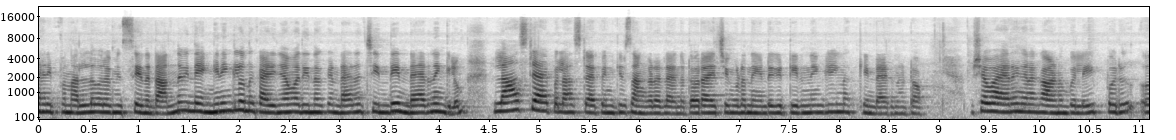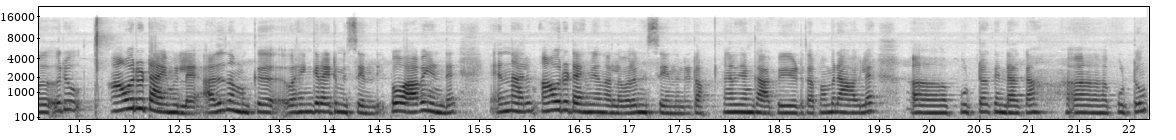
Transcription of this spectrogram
ഞാനിപ്പോൾ നല്ലപോലെ മിസ് ചെയ്യുന്നുണ്ട്. അന്ന് പിന്നെ എങ്ങനെയെങ്കിലും ഒന്ന് കഴിഞ്ഞാൽ മതി എന്നൊക്കെ ഉണ്ടായിരുന്ന ചിന്ത ഉണ്ടായിരുന്നെങ്കിലും ലാസ്റ്റ് ആയപ്പോൾ ലാസ്റ്റ് ആയപ്പോൾ എനിക്കൊരു സങ്കടം ഉണ്ടായിരുന്നു കേട്ടോ ഒരാഴ്ചയും കൂടെ നീണ്ടു കിട്ടിയിരുന്നെങ്കിൽ എന്നൊക്കെ ഉണ്ടായിരുന്നു കേട്ടോ പക്ഷേ വയറിങ്ങനെ കാണുമ്പോൾ ഇപ്പോൾ ഒരു ഒരു ആ ഒരു ടൈമില്ലേ അത് നമുക്ക് ഭയങ്കരമായിട്ട് മിസ് ചെയ്യുന്നുണ്ട്. ഇപ്പോൾ വാവയുണ്ട്. എന്നാലും ആ ഒരു ടൈം ഞാൻ നല്ലപോലെ മിസ് ചെയ്യുന്നുണ്ട് കേട്ടോ അങ്ങനെ ഞാൻ കാപ്പി എടുത്തു അപ്പം രാവിലെ പുട്ടൊക്കെ ഉണ്ടാക്കാം പുട്ടും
